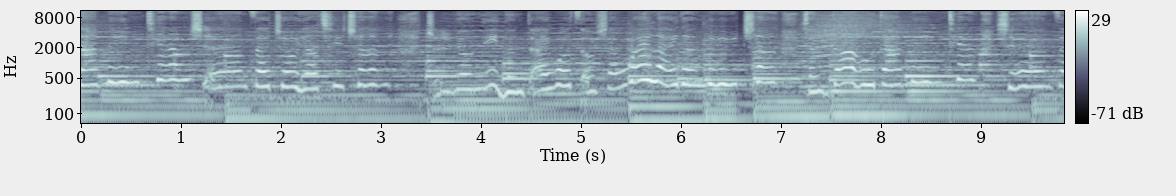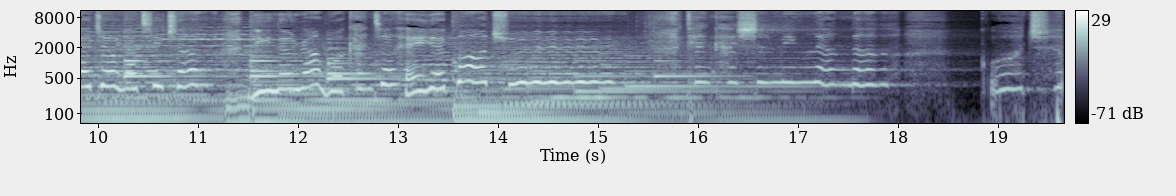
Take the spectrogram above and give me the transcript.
达明天现在就要启程，只有你能带我走向未来的旅程。想到达明天，现在就要启程，你能让我看见黑夜过去，天开始明亮的过程。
